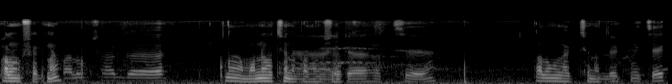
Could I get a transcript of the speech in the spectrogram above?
পালং শাক না? পালং শাক না মনে হচ্ছে না পালং শাক। এটা হচ্ছে পালং লাগছে না লেট মি চেক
